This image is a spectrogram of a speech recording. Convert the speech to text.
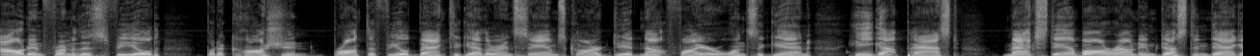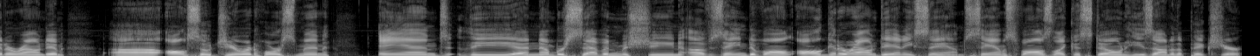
out in front of this field, but a caution brought the field back together, and Sam's car did not fire once again. He got past Max Stambaugh around him, Dustin Daggett around him, uh, also Jared Horseman and the uh, number seven machine of Zane DeVault all get around Danny Sams. Sams falls like a stone. He's out of the picture.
